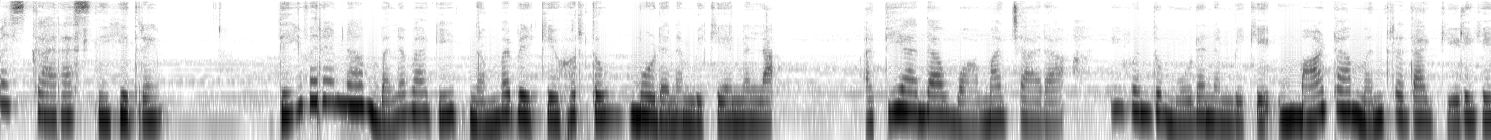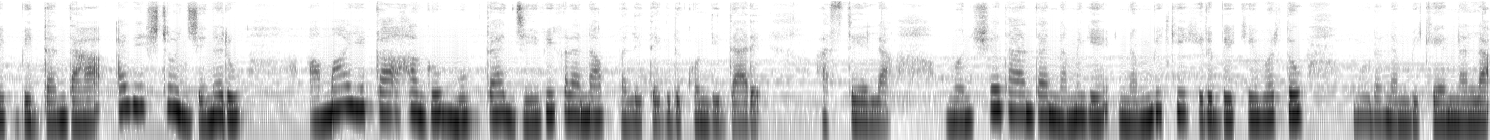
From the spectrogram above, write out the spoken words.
ನಮಸ್ಕಾರ ಸ್ನೇಹಿತರೆ. ದೇವರನ್ನ ಬಲವಾಗಿ ನಂಬಬೇಕೇ ಹೊರತು ಮೂಢನಂಬಿಕೆಯನ್ನಲ್ಲ. ಅತಿಯಾದ ವಾಮಾಚಾರ ಈ ಒಂದು ಮೂಢನಂಬಿಕೆ ಮಾಟ ಮಂತ್ರದ ಗೇಳಿಗೆ ಬಿದ್ದಂತಹ ಅದೆಷ್ಟೋ ಜನರು ಅಮಾಯಕ ಹಾಗೂ ಮುಗ್ಧ ಜೀವಿಗಳನ್ನು ಬಲಿ ತೆಗೆದುಕೊಂಡಿದ್ದಾರೆ. ಅಷ್ಟೇ ಅಲ್ಲ ಮನುಷ್ಯದಾದ ನಮಗೆ ನಂಬಿಕೆ ಇರಬೇಕೇ ಹೊರತು ಮೂಢನಂಬಿಕೆಯನ್ನಲ್ಲ.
